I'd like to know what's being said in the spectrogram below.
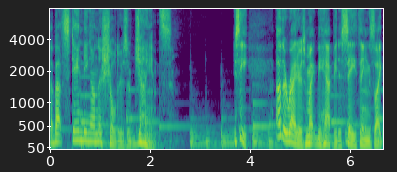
about standing on the shoulders of giants. You see, other writers might be happy to say things like,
